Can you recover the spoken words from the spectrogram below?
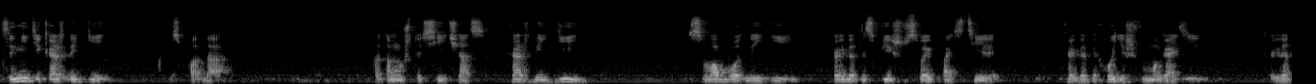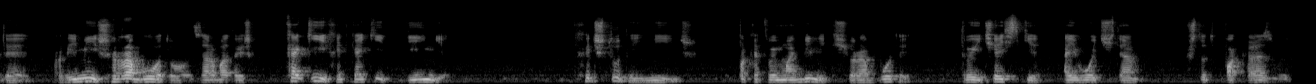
Цените каждый день, господа, потому что сейчас каждый день свободный день, когда ты спишь в своей постели, когда ты ходишь в магазин, когда ты имеешь работу, зарабатываешь какие, хоть какие деньги, хоть что-то имеешь, пока твой мобильник еще работает, твои часики iWatch там что-то показывают.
